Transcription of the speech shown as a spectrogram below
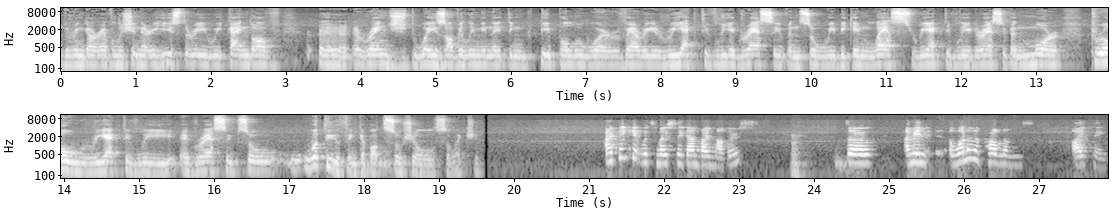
during our evolutionary history we kind of Uh, arranged ways of eliminating people who were very reactively aggressive and so we became less reactively aggressive and more pro-reactively aggressive. So, what do you think about social selection? I think it was mostly done by mothers. Huh. So, I mean, one of the problems I think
